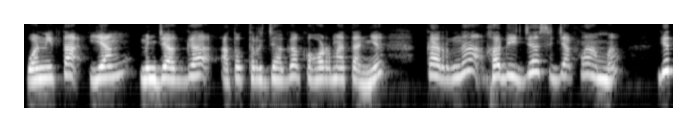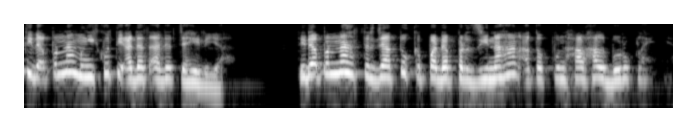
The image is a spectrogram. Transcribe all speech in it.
wanita yang menjaga atau terjaga kehormatannya karena Khadijah sejak lama dia tidak pernah mengikuti adat-adat jahiliyah. Tidak pernah terjatuh kepada perzinahan ataupun hal-hal buruk lainnya.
